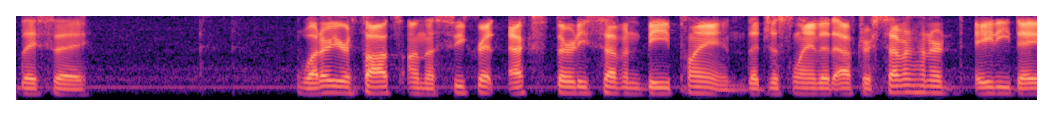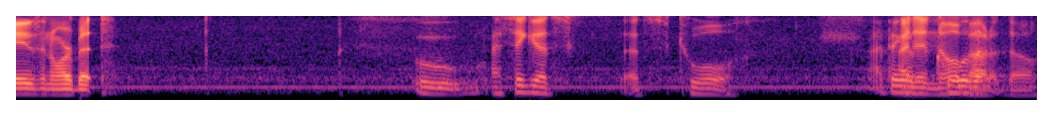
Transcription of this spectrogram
They say. What are your thoughts on the secret X 37B plane that just landed after 780 days in orbit? Ooh. I think that's that's cool. I think I didn't know about it though.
